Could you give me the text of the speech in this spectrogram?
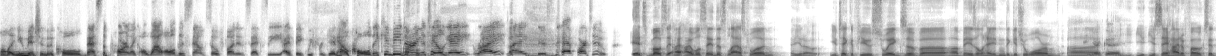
Well, and you mentioned the cold. That's the part, like, oh, while all this sounds so fun and sexy, I think we forget how cold it can be oh. during oh. a tailgate, right? Like, there's that part too. It's mostly, I, I will say, this last one you know, you take a few swigs of uh, uh, Basil Hayden to get you warm. Uh, You're good. Y- you say hi to folks, and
